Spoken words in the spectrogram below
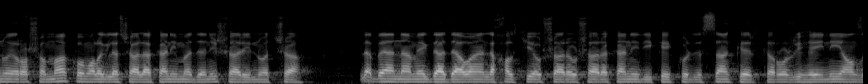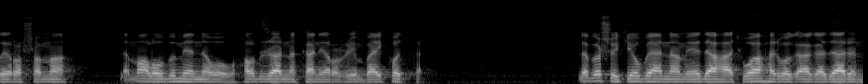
نوێی ڕەشەممە کۆمەڵێک لە چالاکانی مەدەنی شاری نۆتشە لە بەیاننامەیەکدا داوایان لە خەڵکی ئەو شارە و شارەکانی دیکەی کوردستان کرد کە ڕۆژی هەینی یانزەی ڕەشەممە لە ماڵەوە بمێنەوە و هەڵبژاردنەکانی ڕژیم بایکۆت بکەن لە بەشێکی ئەو بەیاننامەیەدا هاتووە هەروەک ئاگادارن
